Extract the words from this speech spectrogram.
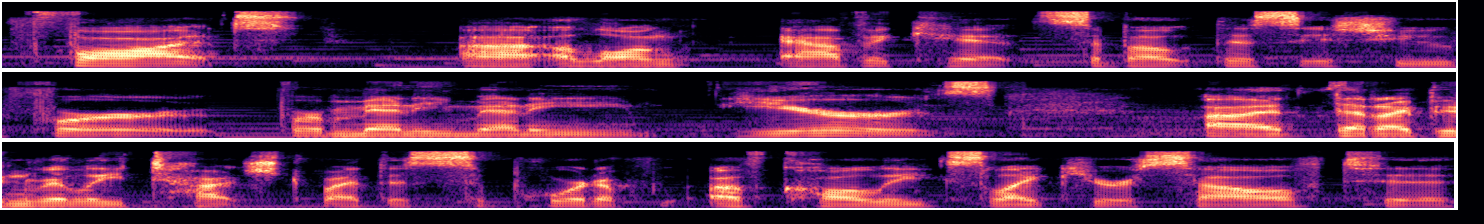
fought uh, along advocates about this issue for for many many years uh, that I've been really touched by the support of, of colleagues like yourself to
